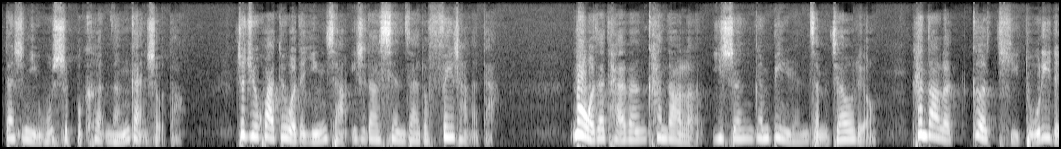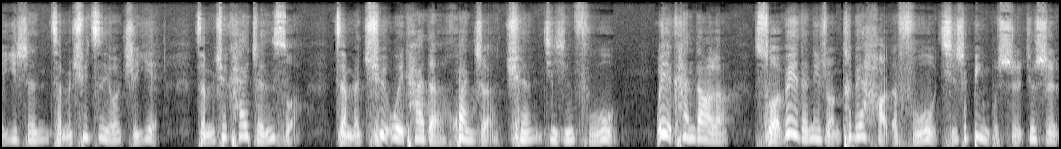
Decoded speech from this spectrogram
但是你无时不刻能感受到。”这句话对我的影响一直到现在都非常的大。那我在台湾看到了医生跟病人怎么交流。看到了个体独立的医生怎么去自由职业，怎么去开诊所，怎么去为他的患者圈进行服务。我也看到了所谓的那种特别好的服务，其实并不是。就是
